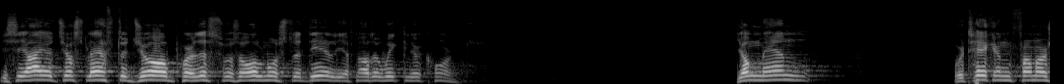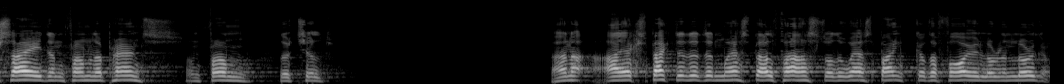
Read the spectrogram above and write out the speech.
You see, I had just left a job where this was almost a daily, if not a weekly occurrence. Young men were taken from our side and from their parents and from their children. And I expected it in West Belfast or the West Bank of the Foyle or in Lurgan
